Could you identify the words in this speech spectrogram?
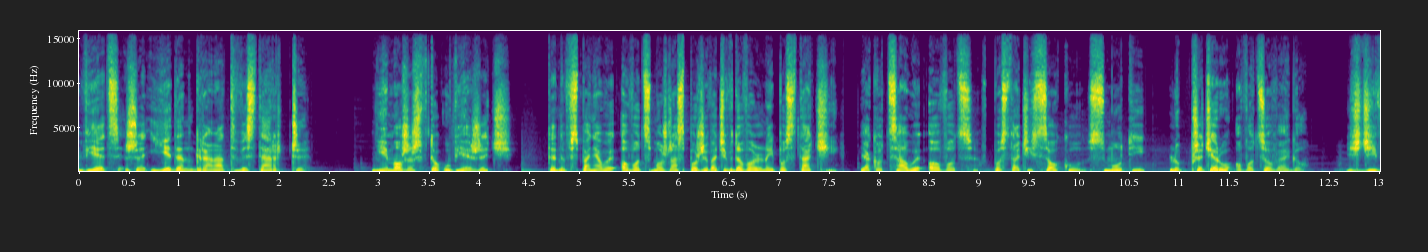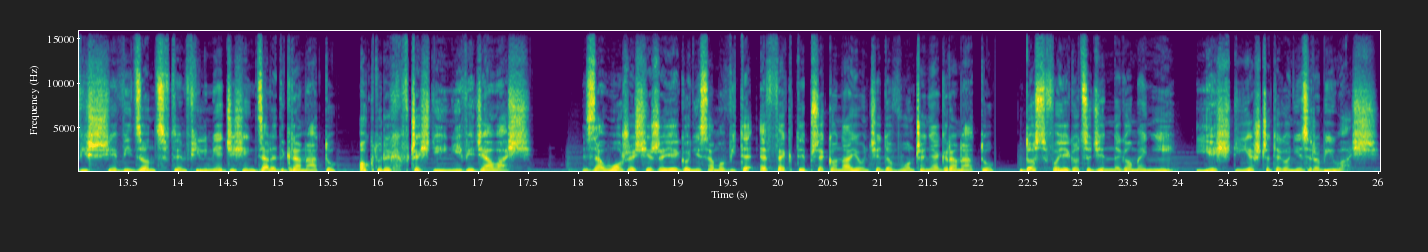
Wiedz, że jeden granat wystarczy. Nie możesz w to uwierzyć? Ten wspaniały owoc można spożywać w dowolnej postaci, jako cały owoc, w postaci soku, smoothie lub przecieru owocowego. Zdziwisz się, widząc w tym filmie 10 zalet granatu, o których wcześniej nie wiedziałaś. Założę się, że jego niesamowite efekty przekonają cię do włączenia granatu do swojego codziennego menu, jeśli jeszcze tego nie zrobiłaś.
